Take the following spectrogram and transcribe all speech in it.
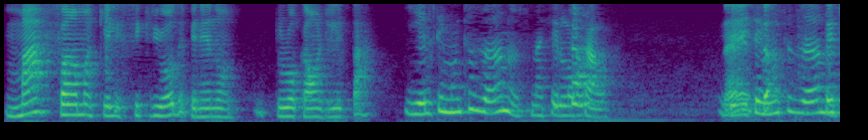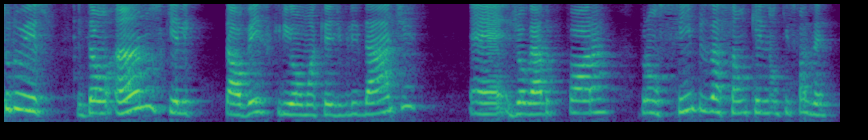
má fama que ele se criou, dependendo do local onde ele está. E ele tem muitos anos naquele Então, local. Né? Ele tem Então, muitos anos. Tem tudo isso. Então, anos que ele talvez criou uma credibilidade é, jogado fora por uma simples ação que ele não quis fazer.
